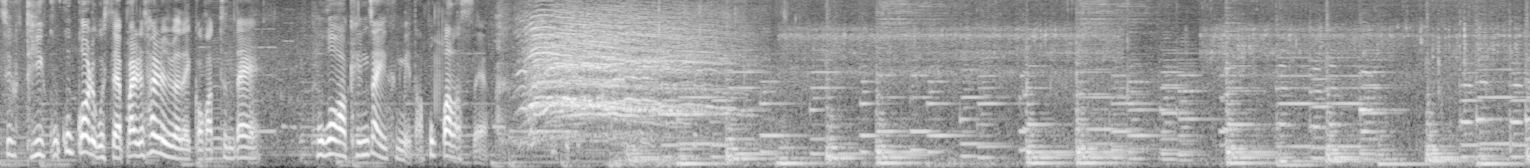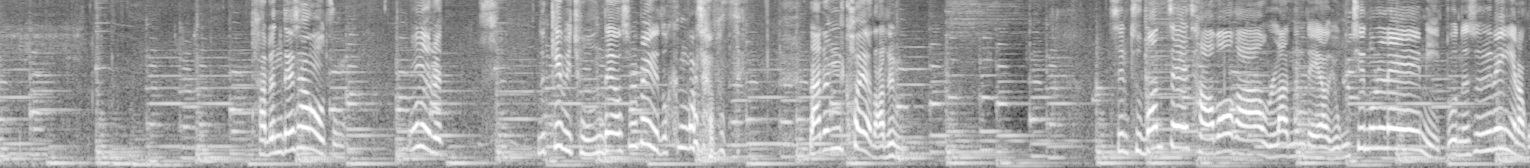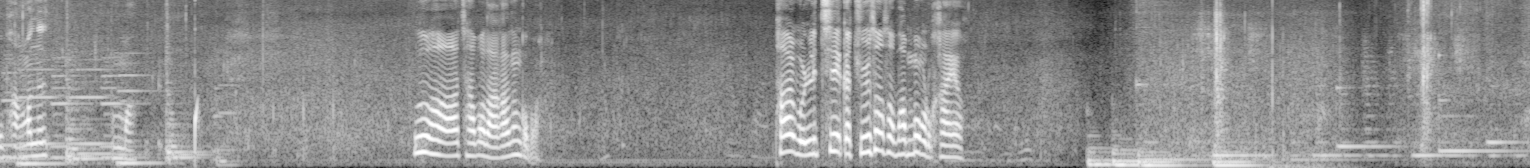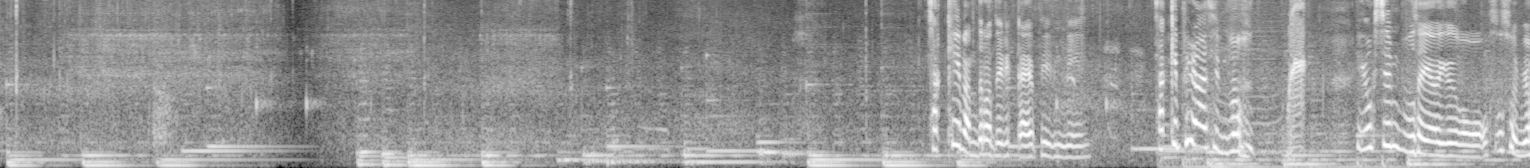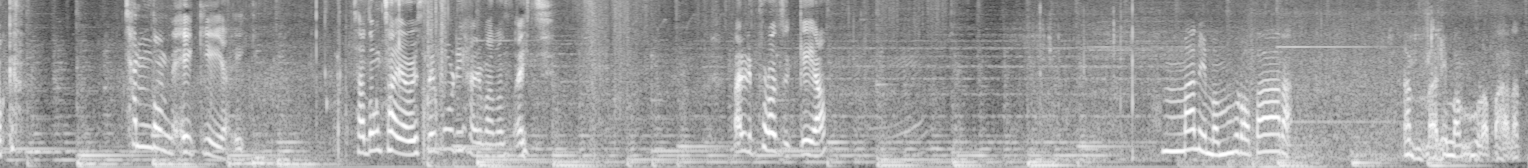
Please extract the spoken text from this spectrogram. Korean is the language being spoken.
지금 되게 꾹꾹거리고 있어요. 빨리 살려줘야 될 것 같은데 보고가 굉장히 큽니다. 복 받았어요. 다른 대상어 중 오늘은 느낌이 좋은데요. 술뱅이도 큰 걸 잡았어요. 나름 커요, 나름. 지금 두 번째 잡어가 올랐는데요. 용치놀래미 또는 술뱅이라고 방어는 엄마. 우와, 잡아 나가는 거 봐. 밥을 멀리 치니까 줄 서서 밥 먹으러 가요. 차키 만들어 드릴까요, 피디님? 차키 필요하신 분? 욕심 보세요, 이거 옥수수 몇 개. 참돔 애기예요, 애기. 자동차 열쇠 고리 할 만한 사이즈. 빨리 풀어줄게요. 한 마리만 물어봐라. 한 마리만 물어봐라.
